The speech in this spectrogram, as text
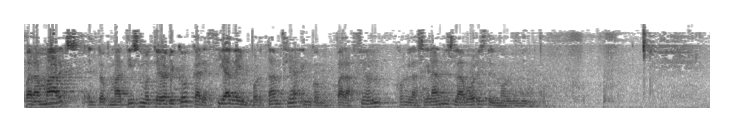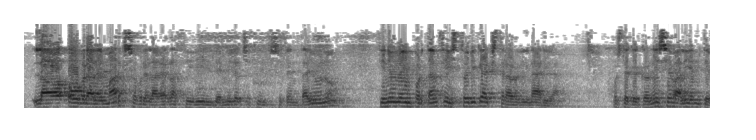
para Marx el dogmatismo teórico carecía de importancia en comparación con las grandes labores del movimiento. La obra de Marx sobre la Guerra Civil de 1871 tiene una importancia histórica extraordinaria, puesto que con ese valiente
